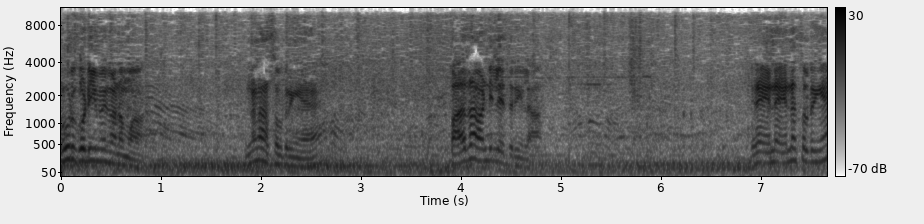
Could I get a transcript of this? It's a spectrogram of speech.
நூறு கோடியுமே காணுமா? என்னண்ணா சொல்றீங்க? இப்ப அதுதான் வண்டியில ஏத்துறீங்களா? என்ன என்ன என்ன சொல்றீங்க?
